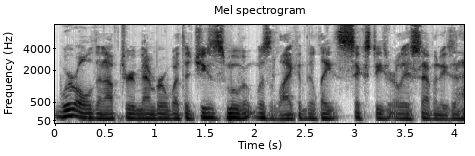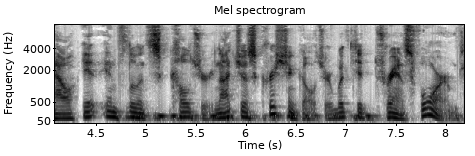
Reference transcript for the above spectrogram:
we're old enough to remember what the Jesus movement was like in the late 60s, early 70s, and how it influenced culture, not just Christian culture, which it transformed,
